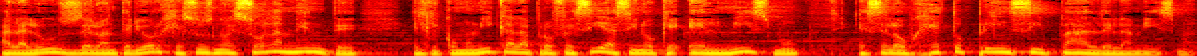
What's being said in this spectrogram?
A la luz de lo anterior, Jesús no es solamente el que comunica la profecía, sino que él mismo es el objeto principal de la misma.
